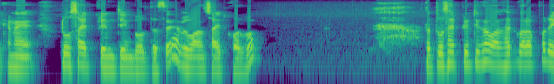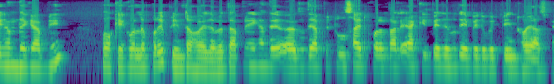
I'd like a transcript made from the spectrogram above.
এখানে টু সাইড প্রিন্টিং বলতেছে, আমি ওয়ান সাইড করব। তো two side printing one side করার পর এখান থেকে আপনি ওকে করলে পরে প্রিন্টটা হয়ে যাবে। তো আপনি এখান থেকে, যদি আপনি টু সাইড করেন, তাহলে একই পেজের মধ্যে এপি টু প্রিন্ট হয়ে আসবে।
